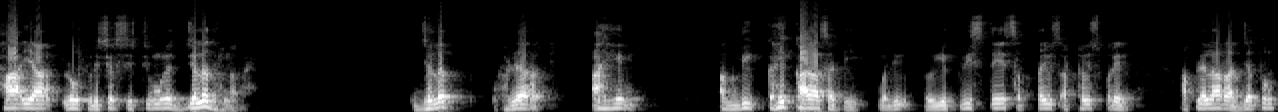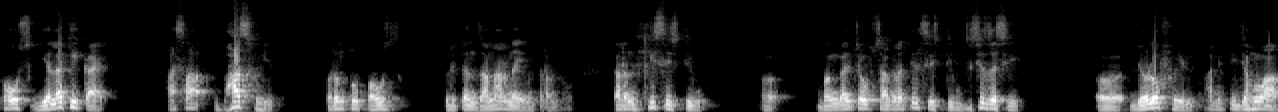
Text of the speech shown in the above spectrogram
हा या लो प्रेशर सिस्टीममुळे जलद होणार आहे. जलद होण्या आहे अगदी काही काळासाठी म्हणजे एकवीस ते सत्तावीस अठ्ठावीस पर्यंत आपल्याला राज्यातून पाऊस गेला की काय असा भास होईल. परंतु पाऊस रिटर्न जाणार नाही मित्रांनो. कारण ही सिस्टीम बंगालच्या उपसागरातील सिस्टीम जशी जशी डेव्हलप होईल आणि ती जेव्हा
